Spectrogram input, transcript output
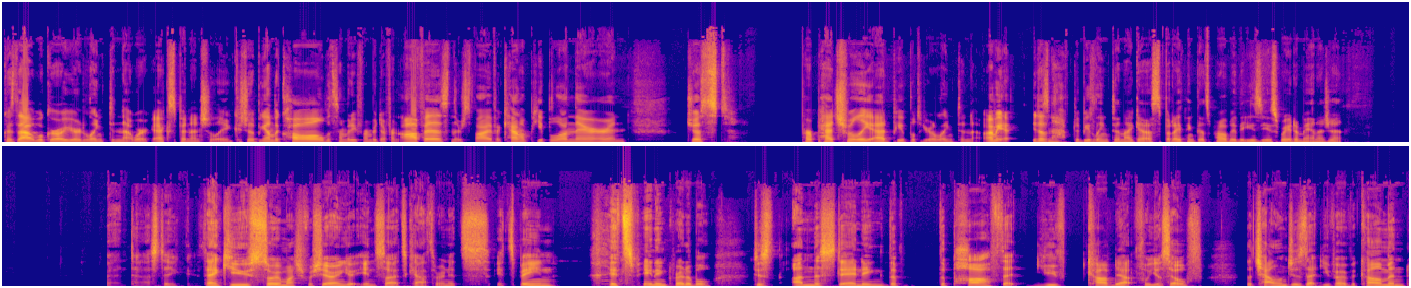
because that will grow your LinkedIn network exponentially because you'll be on the call with somebody from a different office and there's five account people on there and just perpetually add people to your LinkedIn. I mean, it doesn't have to be LinkedIn, I guess, but I think that's probably the easiest way to manage it. Fantastic. Thank you so much for sharing your insights, Katherine. It's it's been it's been incredible just understanding the the path that you've carved out for yourself, the challenges that you've overcome and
